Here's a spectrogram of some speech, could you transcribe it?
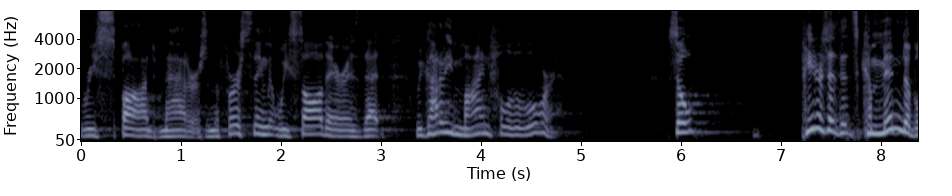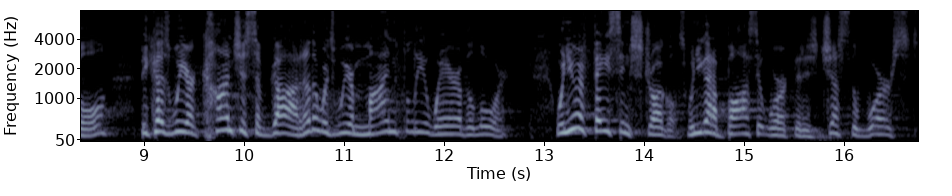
respond matters. And the first thing that we saw there is that we got to be mindful of the Lord. So Peter says it's commendable because we are conscious of God. In other words, we are mindfully aware of the Lord. When you are facing struggles, when you got a boss at work that is just the worst,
